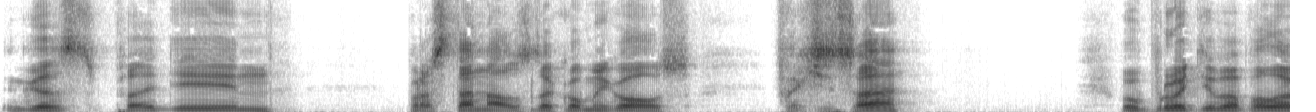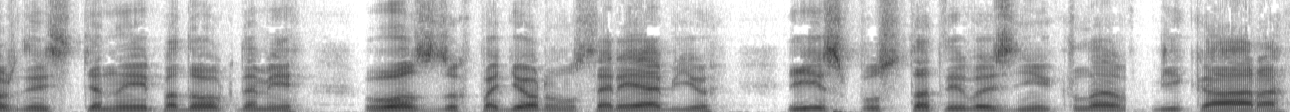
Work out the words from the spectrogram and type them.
Господин, простонал знакомый голос. «Фахиса?» У противоположной стены под окнами воздух подернулся рябью, и из пустоты возникла Викара.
